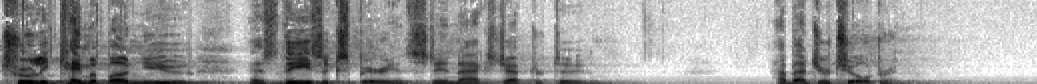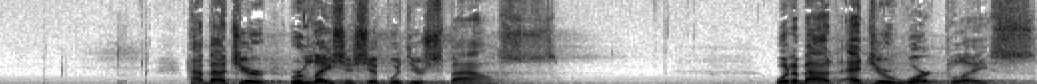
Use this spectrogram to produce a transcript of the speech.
truly came upon you as these experienced in Acts chapter 2? How about your children? How about your relationship with your spouse? What about at your workplace?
